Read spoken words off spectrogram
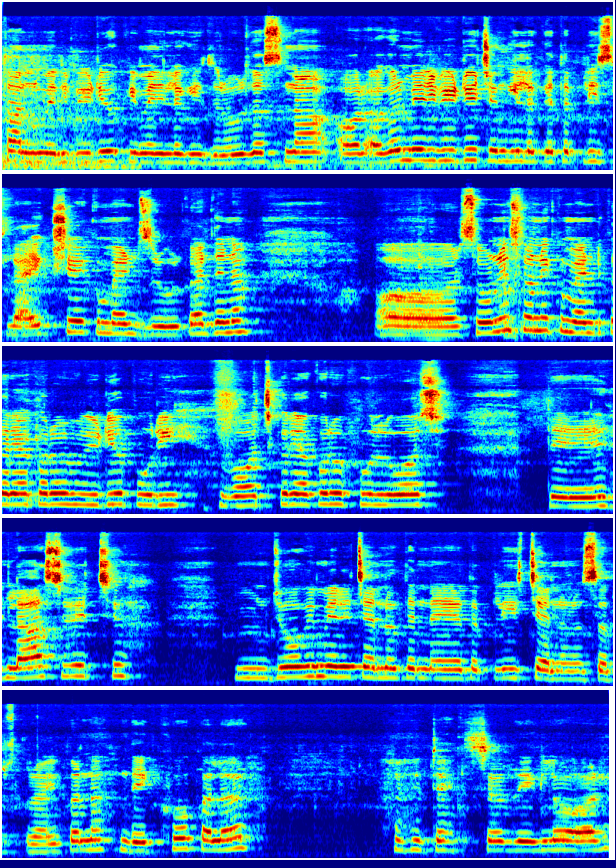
ਤੁਹਾਨੂੰ ਮੇਰੀ ਵੀਡੀਓ ਕਿਵੇਂ ਦੀ ਲੱਗੀ ਜ਼ਰੂਰ ਦੱਸਣਾ। ਔਰ ਅਗਰ ਮੇਰੀ ਵੀਡੀਓ ਚੰਗੀ ਲੱਗੇ ਤਾਂ ਪਲੀਜ਼ ਲਾਈਕ ਸ਼ੇਅਰ ਕਮੈਂਟ ਜ਼ਰੂਰ ਕਰ ਦੇਣਾ। ਔਰ ਸੋਹਣੇ ਸੋਹਣੇ ਕਮੈਂਟ ਕਰਿਆ ਕਰੋ, ਵੀਡੀਓ ਪੂਰੀ ਵਾਚ ਕਰਿਆ ਕਰੋ ਫੁੱਲ ਵਾਚ ਤੇ ਲਾਸਟ ਵਿੱਚ ਜੋ ਵੀ ਮੇਰੇ ਚੈਨਲ ਤੇ ਨਏ ਹੈ ਤਾਂ ਪਲੀਜ਼ ਚੈਨਲ ਨੂੰ ਸਬਸਕ੍ਰਾਈਬ ਕਰਨਾ। ਦੇਖੋ ਕਲਰ ਟੈਕਸਚਰ ਦੇਖ ਲਓ ਔਰ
